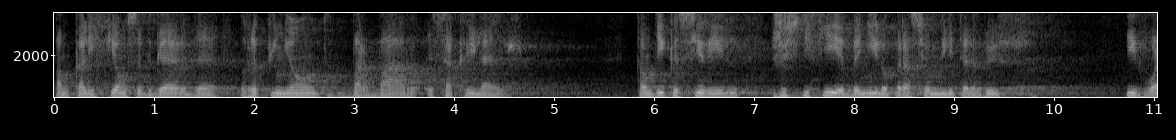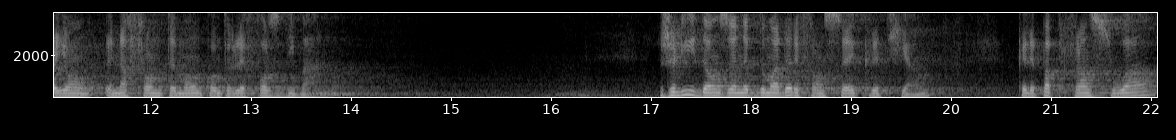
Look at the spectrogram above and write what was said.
en qualifiant cette guerre de répugnante, barbare et sacrilège, tandis que Cyril justifie et bénit l'opération militaire russe, y voyant un affrontement contre les forces du mal. Je lis dans un hebdomadaire français chrétien que le pape François,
